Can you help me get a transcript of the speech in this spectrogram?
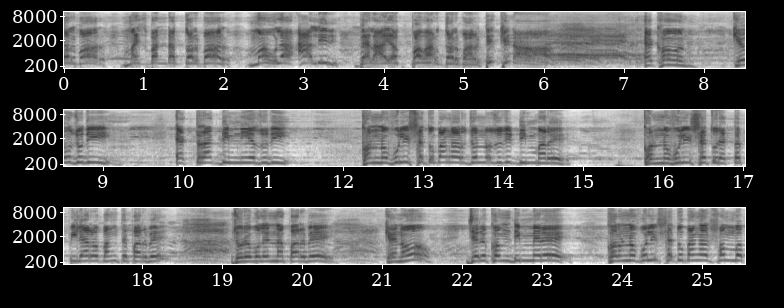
দরবার। মাইজবান্ডার দরবার, মাওলা আলীর বেলায়ত পাওয়ার দরবার, ঠিক কিনা? এখন কেউ যদি এক ট্রাক ডিম নিয়ে যদি কর্ণফুলি সেতু ভাঙার জন্য যদি ডিম মারে, কর্ণফুলি সেতুর একটা পিলারও ভাঙতে পারবে? জোরে বলেন না, পারবে? কেন? যেরকম ডিম মেরে কর্ণফুলি সেতু ভাঙা সম্ভব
